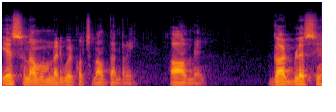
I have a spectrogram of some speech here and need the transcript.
ఏసునామం నడిపెట్టుకొచ్చున్నాం తండ్రి. ఆమెన్. God bless you.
